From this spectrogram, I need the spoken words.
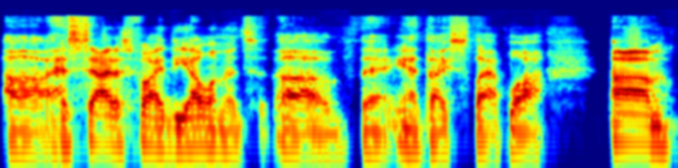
uh, has satisfied the elements of the anti-SLAPP law. Um,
